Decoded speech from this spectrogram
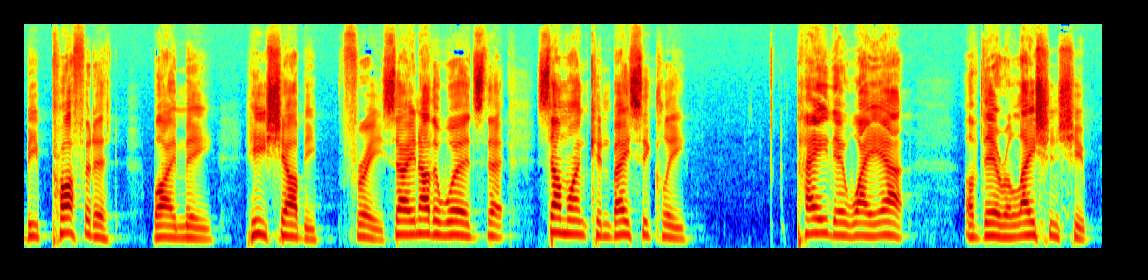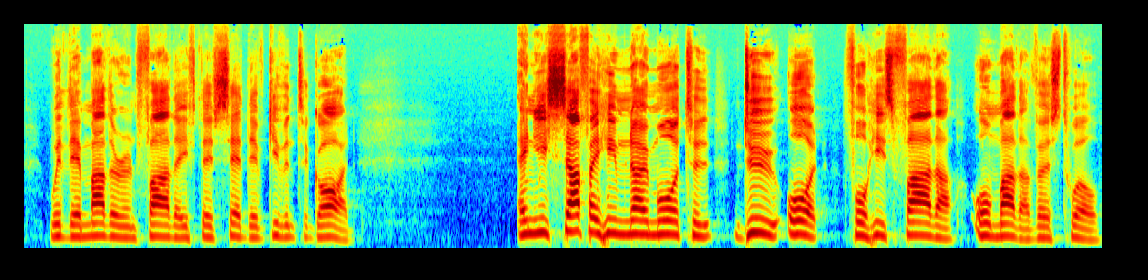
be profited by me, he shall be free. So, in other words, that someone can basically pay their way out of their relationship with their mother and father if they've said they've given to God. And ye suffer him no more to do aught for his father or mother. Verse 12.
